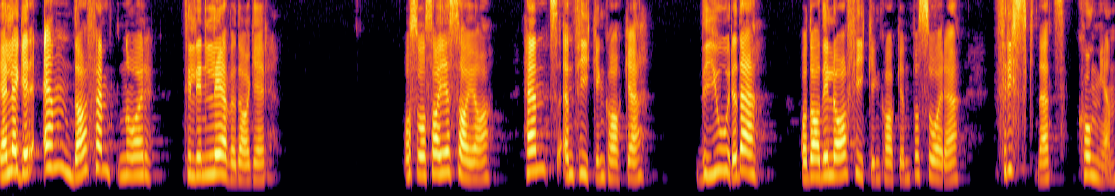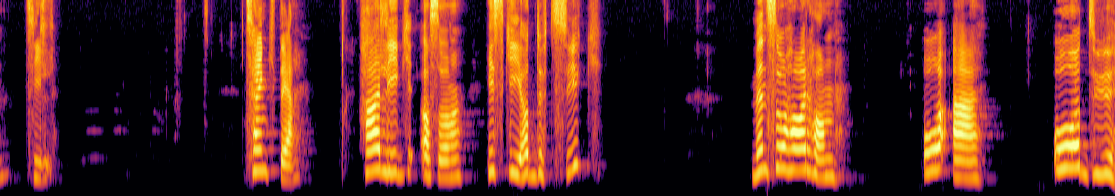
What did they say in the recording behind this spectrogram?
Jeg legger enda 15 år til din levedager. Og så sa Jesaja, hent en fikenkake. De gjorde det, og da de la fikenkaken på såret, frisknet kongen til. Tenk det. Her ligger altså Hiskia dødssyk. Men så har han og jeg og du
